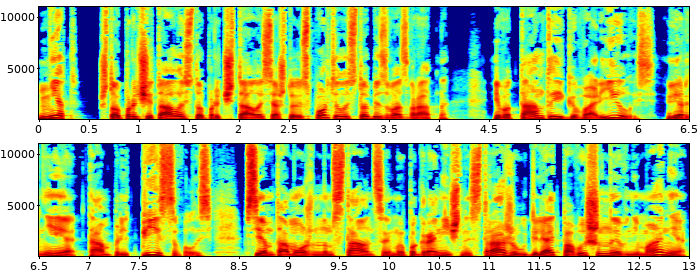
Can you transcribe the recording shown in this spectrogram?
Нет, что прочиталось, то прочиталось, а что испортилось, то безвозвратно. И вот там-то и говорилось, вернее, там предписывалось всем таможенным станциям и пограничной страже уделять повышенное внимание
